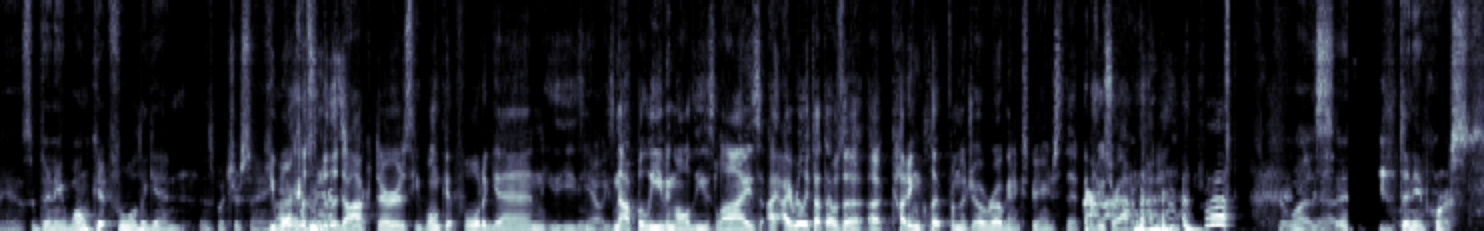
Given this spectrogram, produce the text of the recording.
Yeah, so Denny won't get fooled again, is what you're saying. he won't listen to the doctors. He won't get fooled again. He, he's, you know, he's not believing all these lies. I, I really thought that was a, a cutting clip from the Joe Rogan experience that producer Adam had. It was. And Denny, of course,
